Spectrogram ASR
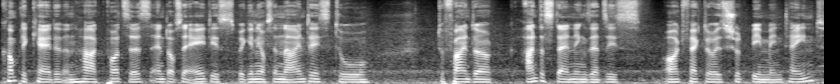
complicated and hard process, end of the 80s, beginning of the 90s, to to find a understanding that these old factories should be maintained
